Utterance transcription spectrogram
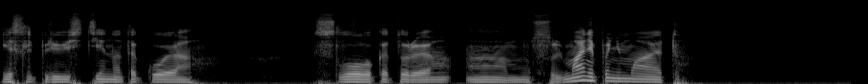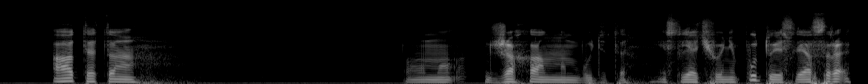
если перевести на такое слово, которое э, мусульмане понимают, ад это, по-моему, джаханном будет, если я чего не путаю, если я с,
